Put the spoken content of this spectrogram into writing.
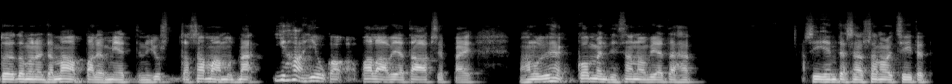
toi on että mä oon paljon miettinyt just tätä samaa, mutta mä ihan hiukan palaan vielä taaksepäin. Mä haluan yhden kommentin sanoa vielä tähän siihen, mitä sä sanoit siitä, että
